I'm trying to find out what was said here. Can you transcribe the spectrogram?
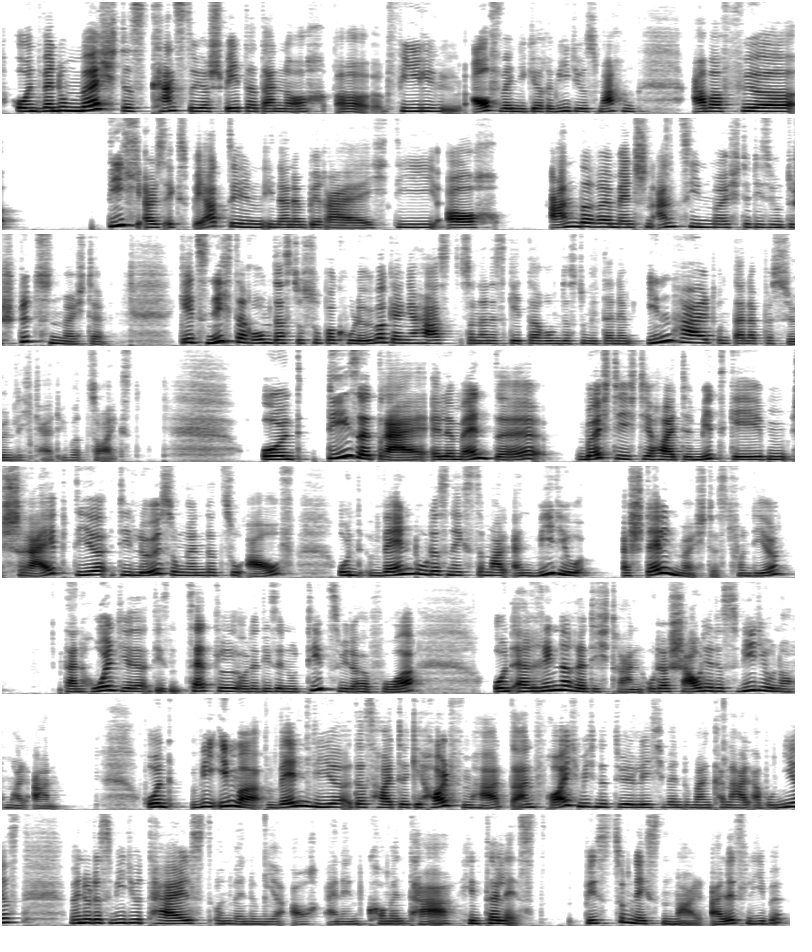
Und wenn du möchtest, kannst du ja später dann noch äh, viel aufwendigere Videos machen. Aber für dich als Expertin in einem Bereich, die auch andere Menschen anziehen möchte, die sie unterstützen möchte, geht es nicht darum, dass du super coole Übergänge hast, sondern es geht darum, dass du mit deinem Inhalt und deiner Persönlichkeit überzeugst. Und diese drei Elemente möchte ich dir heute mitgeben. Schreib dir die Lösungen dazu auf und wenn du das nächste Mal ein Video erstellen möchtest von dir, dann hol dir diesen Zettel oder diese Notiz wieder hervor und erinnere dich dran oder schau dir das Video nochmal an. Und wie immer, wenn dir das heute geholfen hat, dann freue ich mich natürlich, wenn du meinen Kanal abonnierst, wenn du das Video teilst und wenn du mir auch einen Kommentar hinterlässt. Bis zum nächsten Mal. Alles Liebe,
